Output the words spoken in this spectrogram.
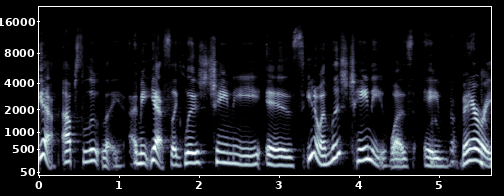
Yeah, absolutely. I mean, yes, like Liz Cheney is, you know, and Liz Cheney was a very,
